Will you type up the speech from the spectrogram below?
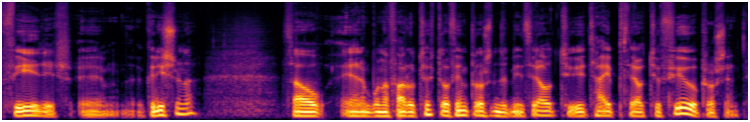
fyrir um, krísuna þá er hann búin að fara úr 25% í 30, tæp 34%.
